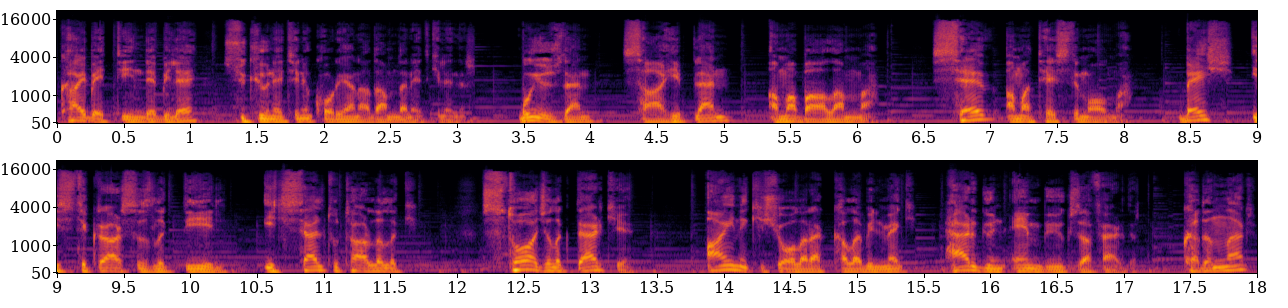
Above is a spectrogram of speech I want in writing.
kaybettiğinde bile sükunetini koruyan adamdan etkilenir. Bu yüzden sahiplen ama bağlanma. Sev ama teslim olma. 5. İstikrarsızlık değil, içsel tutarlılık. Stoacılık der ki, aynı kişi olarak kalabilmek her gün en büyük zaferdir. Kadınlar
